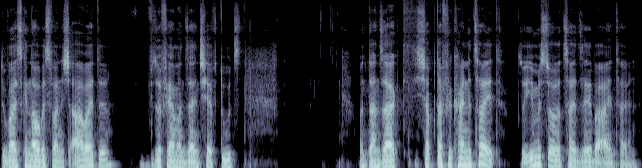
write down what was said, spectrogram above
du weißt genau, bis wann ich arbeite, sofern man seinen Chef duzt. Und dann sagt, ich habe dafür keine Zeit. So, ihr müsst eure Zeit selber einteilen.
